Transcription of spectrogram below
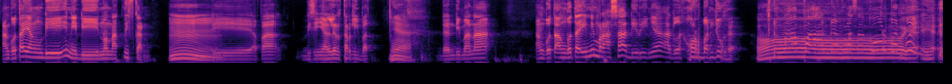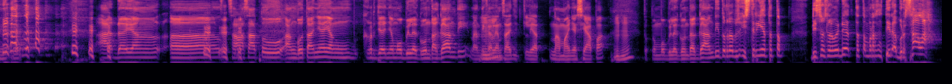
anggota yang di ini dinonaktifkan Hmm. di apa disinyalir terlibat Ya. dan di mana anggota-anggota ini merasa dirinya adalah korban juga. Oh. Kenapa Anda merasa korban, iya, Boy? iya, iya. Ada yang eh, salah satu anggotanya yang kerjanya mobilnya gonta-ganti. Nanti kalian saja lihat namanya siapa. Itu ke mobilnya gonta-ganti terus habis istrinya tetap di sosial media tetap merasa tidak bersalah.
